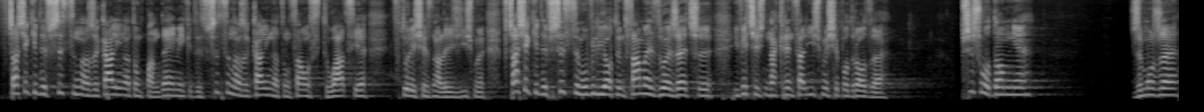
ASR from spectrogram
W czasie, kiedy wszyscy narzekali na tą pandemię, kiedy wszyscy narzekali na tą całą sytuację, w której się znaleźliśmy, w czasie, kiedy wszyscy mówili o tym same złe rzeczy i wiecie, nakręcaliśmy się po drodze, przyszło do mnie, że może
